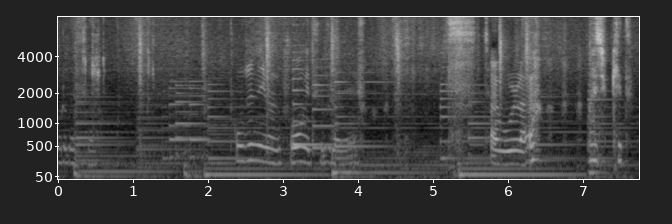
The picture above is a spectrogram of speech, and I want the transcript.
모르겠어요. 공주님은 부엉이 다녀요. 잘 몰라요. 아쉽게도.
